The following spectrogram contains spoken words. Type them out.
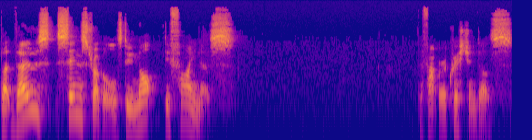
but those sin struggles do not define us. The fact we're a Christian does.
